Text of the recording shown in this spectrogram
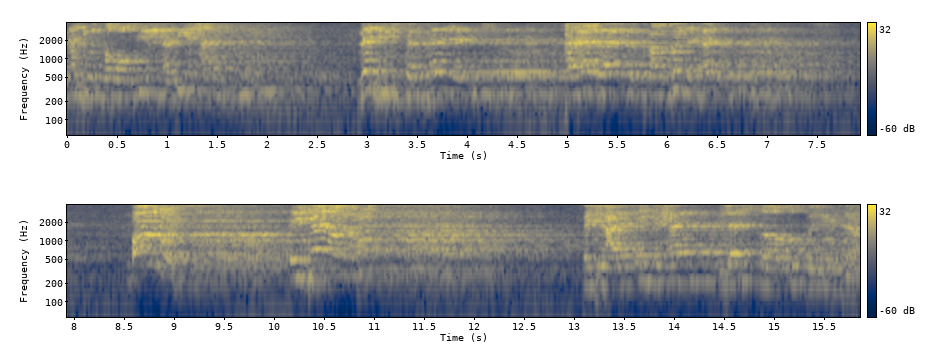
لازم التفاصيل القبيحه دي. لازم السفالة دي. هل هذا أدب؟ أم قله أدب؟ ارقص إن كان ولا بد. لكن على أي حال لسنا ضد الإبداع.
